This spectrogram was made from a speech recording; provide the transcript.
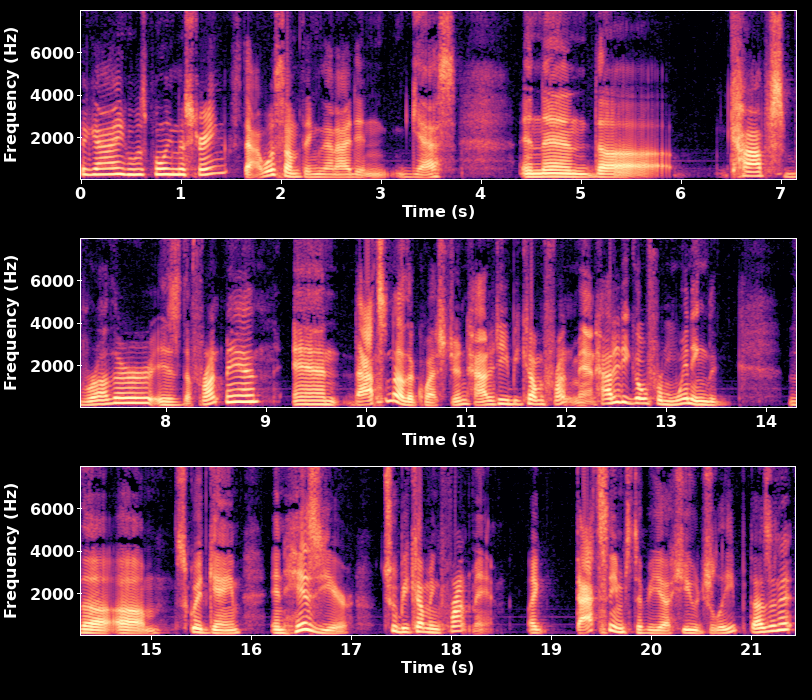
the guy who was pulling the strings. That was something that I didn't guess. And then the cop's brother is the front man, And that's another question. How did he become front man? How did he go from winning the the um, Squid Game in his year to becoming front man? Like that seems to be a huge leap, doesn't it?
